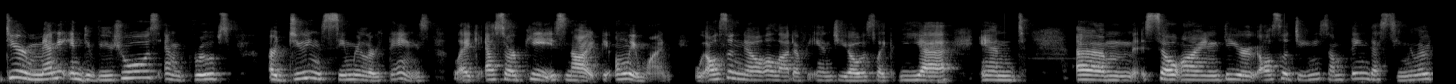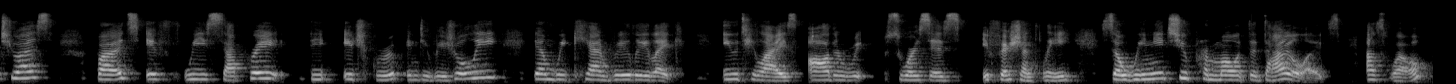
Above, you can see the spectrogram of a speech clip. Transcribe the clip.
There are many individuals and groups are doing similar things like SRP is not the only one. We also know a lot of NGOs like VIA and um, so on. They are also doing something that's similar to us. But if we separate the each group individually, then we can really like utilize the resources efficiently. So we need to promote the dialogues as well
